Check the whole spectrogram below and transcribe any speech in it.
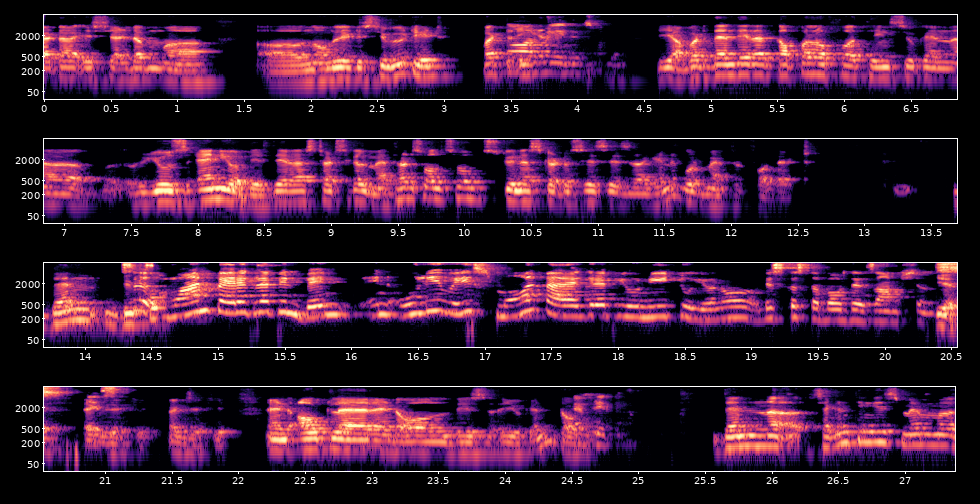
data is seldom uh, uh, normally distributed. But normally distributed yeah, but then there are a couple of uh, things you can uh, use any of these. There are statistical methods also. Skewness kurtosis is again a good method for that. Then before... so one paragraph in ben in only a very small paragraph you need to you know discuss about the assumptions. Yes, exactly, yes. exactly. And outlier and all this you can talk. Everything. Then uh, second thing is, ma'am, uh,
